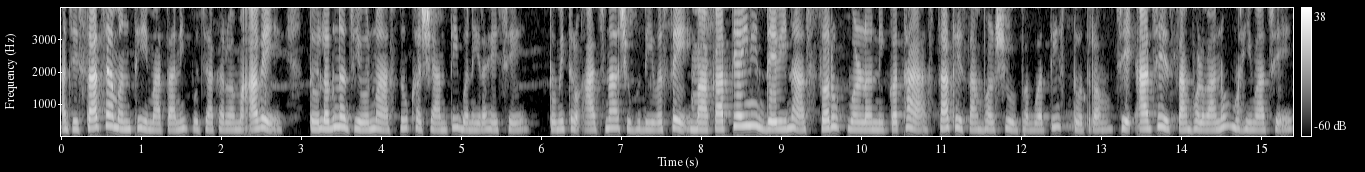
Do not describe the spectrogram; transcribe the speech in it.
આજે સાચા મનથી માતાની પૂજા કરવામાં આવે તો લગ્ન જીવનમાં સુખ શાંતિ બની રહે છે. તો મિત્રો, આજના શુભ દિવસે મા કાત્યાયની દેવીના સ્વરૂપ વર્ણનની કથા સાથે સાંભળશું ભગવતી સ્તોત્રમ, જે આજે સાંભળવાનો મહિમા છે.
